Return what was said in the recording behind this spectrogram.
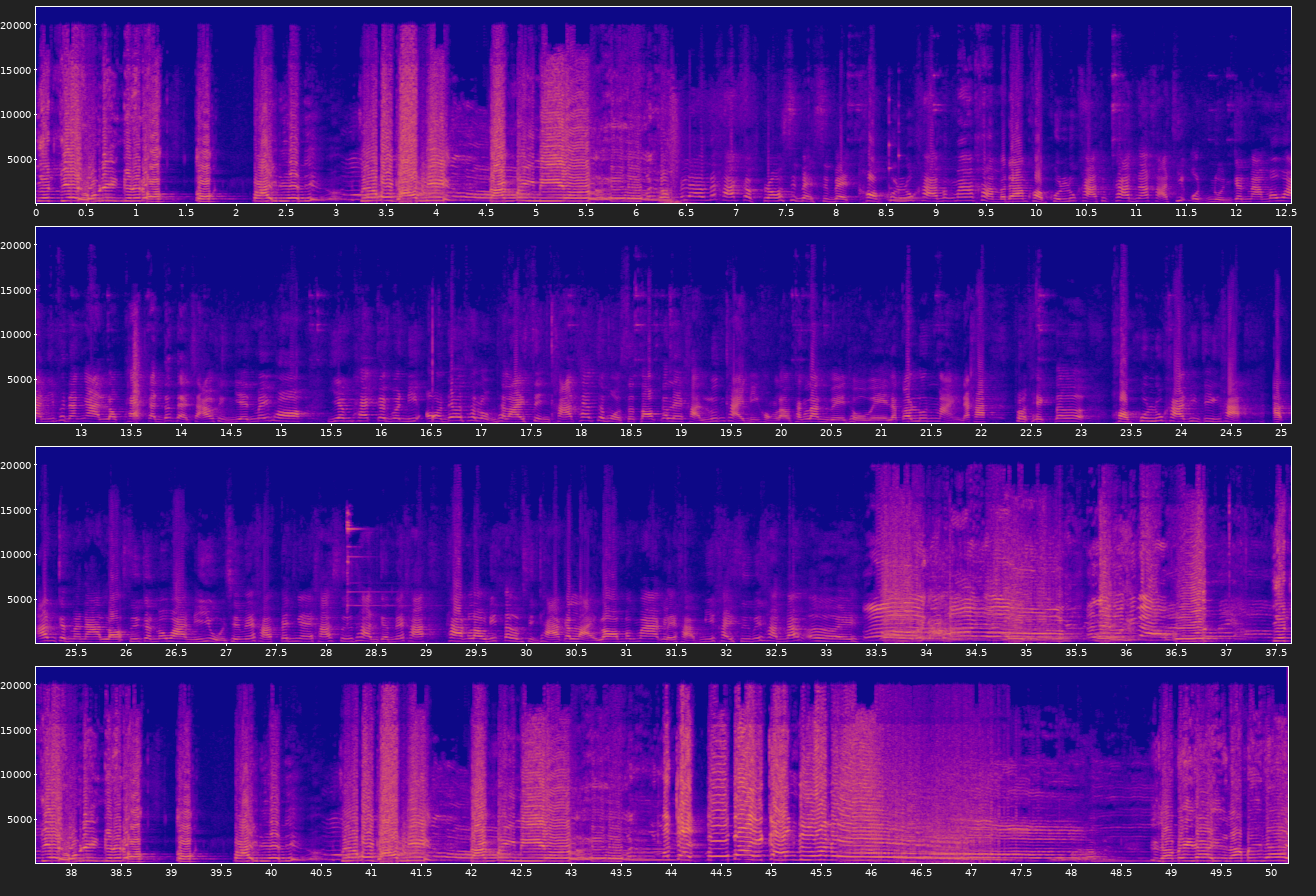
เงินเดือนผมนี่เงินเดือนออกตกปลายเดือนนี่ซื้อไม่ทันนี่ตังค์ไม่มีเออจบไปแล้วนะคะกับโปร 11 11 ขอบคุณลูกค้ามากๆค่ะมาดามขอบคุณลูกค้าทุกท่านนะคะ ที่อุดหนุนกันมาเมื่อวานนี้พนักงานเราแพ็คกันตั้งแต่เช้าถึงเย็นไม่พอ ยังแพ็คกันวันนี้ออเดอร์ถล่มทลายสินค้าแทบจะหมดสต็อกกันเลยค่ะ รุ่นขายดีของเราทั้งรันเวย์โทเวแล้วก็รุ่นใหม่นะคะ Protector ขอบคุณลูกค้าจริงๆค่ะ อัดอั้นกันมานานรอซื้อกันเมื่อวานนี้อยู่ใช่ไหมคะ เป็นไงคะ ซื้อทันกันไหมคะ ทางเรานี่เติมสินค้ากันหลายรอบมากๆเลยค่ะ มีใครซื้อไม่ทันบ้างเอ่ยเออไม่ทันอะไรวะพี่เบาโอ้ยเงินเดือนผมนี่เงินเดือนออกตกปลายเดือนนี่ซื้อไม่ทันนี่ตังค์ไม่มีเออมาจัดโปรใบกลางเดือนโอ้รับไม่ได้รับไม่ได้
